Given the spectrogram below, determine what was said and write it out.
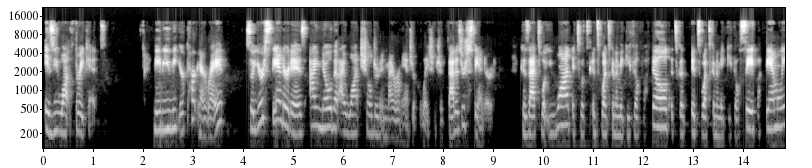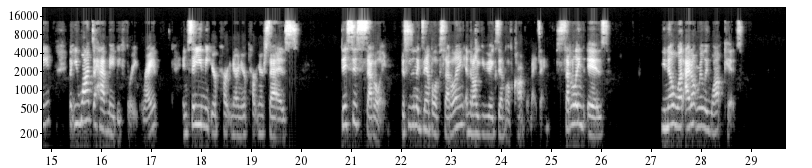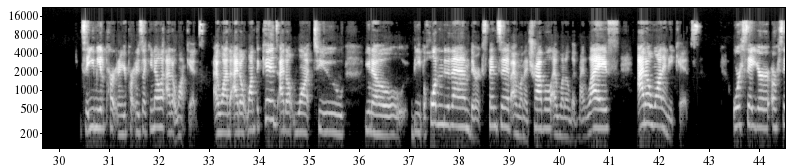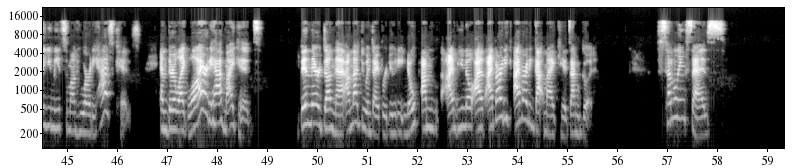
is you want three kids. Maybe you meet your partner, right? So your standard is I know that I want children in my romantic relationship. That is your standard because that's what you want. It's what's it's what's going to make you feel fulfilled. It's good. It's what's going to make you feel safe, a family. But you want to have maybe three, right? And say you meet your partner and your partner says, "This is settling." This is an example of settling, and then I'll give you an example of compromising. Settling is, you know what? I don't really want kids. Say you meet a partner, your partner's like, you know what? I don't want kids. I want. I don't want the kids. I don't want to you know, be beholden to them. They're expensive. I want to travel. I want to live my life. I don't want any kids. Or say you're or say you meet someone who already has kids and they're like, "Well, I already have my kids." Been there, done that. I'm not doing diaper duty. Nope. I'm I'm you know, I've I've already I've already got my kids. I'm good. Settling says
